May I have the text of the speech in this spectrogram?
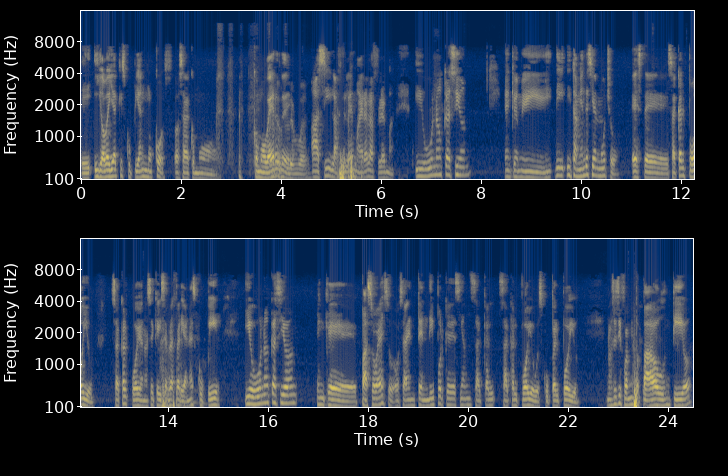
Eh, y yo veía que escupían mocos, o sea, como, como verde. flema. Ah, la flema, era la flema. Y hubo una ocasión en que mi... Y, y también decían mucho, este, saca el pollo, saca el pollo, no sé qué, y se referían a escupir. Y hubo una ocasión en que pasó eso, o sea, entendí por qué decían saca el, saca el pollo o escupe el pollo. No sé si fue mi papá o un tío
